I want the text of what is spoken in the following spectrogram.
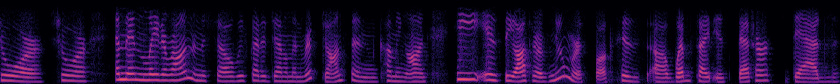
Sure, sure. And then later on in the show, we've got a gentleman, Rick Johnson, coming on. He is the author of numerous books. His uh, website is betterdads.com.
